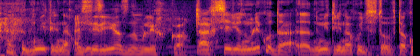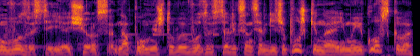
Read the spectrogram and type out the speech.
Дмитрий находится... О серьезном легко. О серьезном легко, да. Дмитрий находится в таком возрасте, я еще раз напомню, что вы в возрасте Александра Сергеевича Пушкина и Маяковского.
